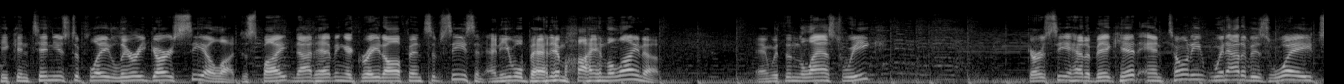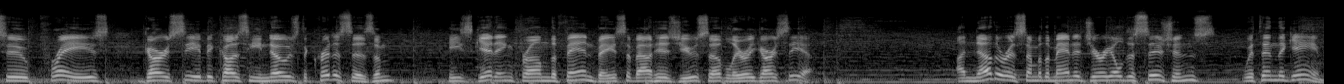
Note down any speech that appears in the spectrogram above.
He continues to play Leury Garcia a lot, despite not having a great offensive season, and he will bat him high in the lineup. And within the last week, Garcia had a big hit, and Tony went out of his way to praise Garcia because he knows the criticism he's getting from the fan base about his use of Leury Garcia. Another is some of the managerial decisions within the game.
